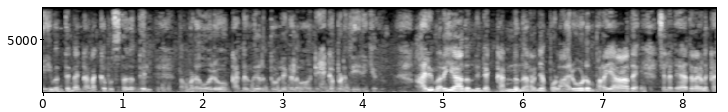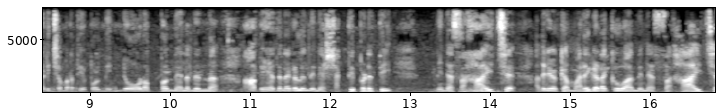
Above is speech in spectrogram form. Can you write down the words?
ദൈവത്തിന്റെ കണക്ക് പുസ്തകത്തിൽ നമ്മുടെ ഓരോ കണ്ണുനീർ തുള്ളികളും അവൻ രേഖപ്പെടുത്തിയിരിക്കുന്നു. ആരും അറിയാതെ നിന്റെ കണ്ണ് നിറഞ്ഞപ്പോൾ ആരോടും പറയാതെ ചില വേദനകൾ കടിച്ചമർത്തിയപ്പോൾ നിന്നോടൊപ്പം നിലനിന്ന് ആ വേദനകളിൽ നിന്നെ ശക്തിപ്പെടുത്തി നിന്നെ സഹായിച്ച് അതിനെയൊക്കെ മറികടക്കുവാൻ നിന്നെ സഹായിച്ച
